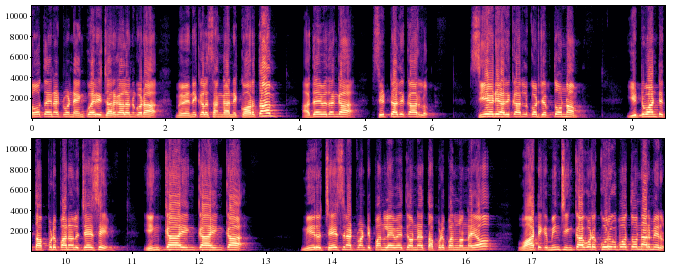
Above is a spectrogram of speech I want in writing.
లోతైనటువంటి ఎంక్వైరీ జరగాలని కూడా మేము ఎన్నికల సంఘాన్ని కోరతాం. అదేవిధంగా సిట్ అధికారులు సిఐడి అధికారులు కూడా చెప్తూ ఉన్నాం. ఇటువంటి తప్పుడు పనులు చేసి ఇంకా ఇంకా ఇంకా మీరు చేసినటువంటి పనులు ఏవైతే ఉన్నాయో తప్పుడు పనులు ఉన్నాయో వాటికి మించి ఇంకా కూడా కూరుకుపోతున్నారు మీరు.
